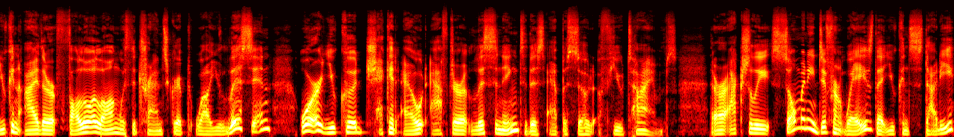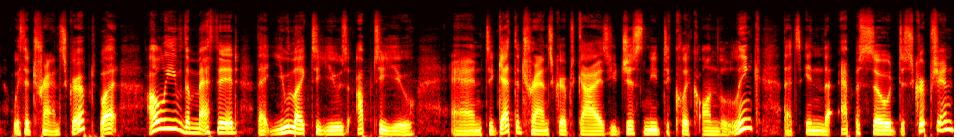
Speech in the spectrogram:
You can either follow along with the transcript while you listen, or you could check it out after listening to this episode a few times. There are actually so many different ways that you can study with a transcript, but I'll leave the method that you like to use up to you. And to get the transcript, guys, you just need to click on the link that's in the episode description,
